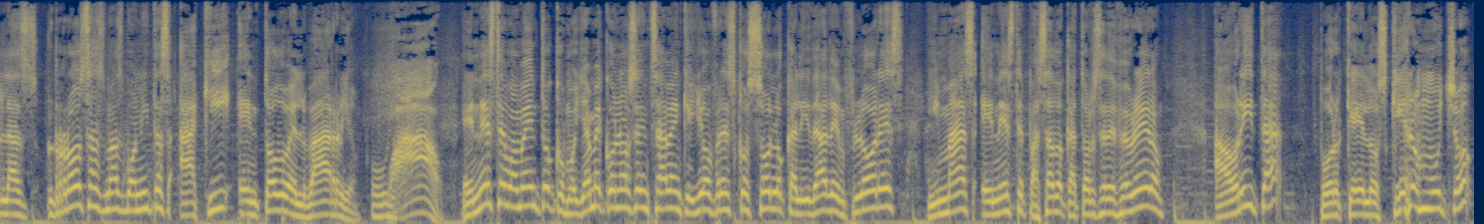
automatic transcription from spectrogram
las rosas más bonitas aquí en todo el barrio. Wow. En este momento, como ya me conocen, saben que yo ofrezco solo calidad en flores y más en este pasado 14 de febrero. Ahorita porque los quiero mucho.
